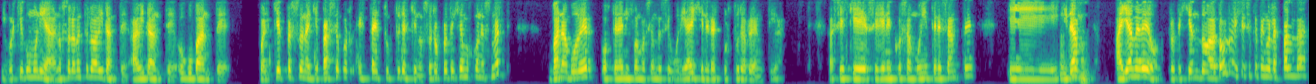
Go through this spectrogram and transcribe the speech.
¿Y por qué comunidad? No solamente los habitantes, habitantes, ocupantes, cualquier persona que pase por estas estructuras que nosotros protegemos con SMART, van a poder obtener información de seguridad y generar cultura preventiva. Así es que se vienen cosas muy interesantes y, y nada, allá me veo, protegiendo a todos los edificios que tengo en la espalda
